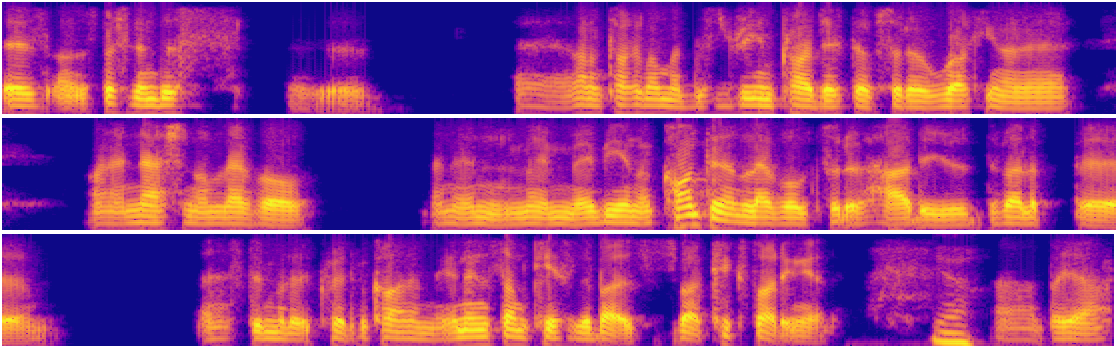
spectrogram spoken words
is uh, especially in this uh, uh, i'm talking about this dream project of sort of working on a on a national level and then maybe on a continent level sort of how do you develop uh, and stimulate creative economy and in some cases about it's about kickstarting it yeah but yeah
